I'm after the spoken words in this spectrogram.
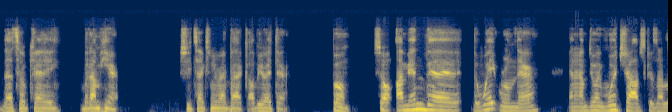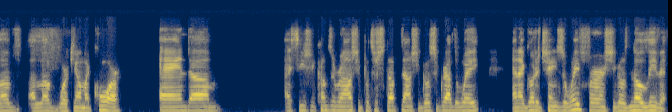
That's okay. But I'm here. She texts me right back. I'll be right there. Boom. So I'm in the the weight room there, and I'm doing wood chops because I love I love working on my core. And um, I see she comes around. She puts her stuff down. She goes to grab the weight, and I go to change the weight for her, and she goes, "No, leave it."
